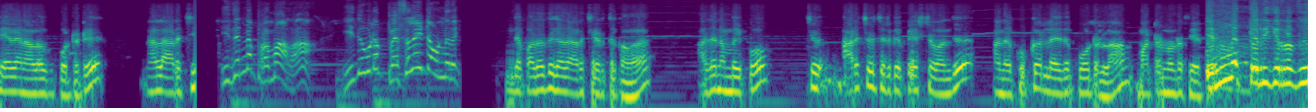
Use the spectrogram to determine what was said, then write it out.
தேவையான அளவுக்கு போட்டுட்டு நல்லா அரைச்சி இது என்ன பிரமாதம்? இது விட பெசலைட் ஒண்ணு இருக்கு. இந்த பதத்துக்கு அதை அரைச்சி எடுத்துக்கோங்க. அதை நம்ம இப்போ அரைச்சி வச்சிருக்க பேஸ்ட்டை வந்து அந்த குக்கர்ல இதை போட்டுடலாம். மட்டனோட சேர்த்து. என்ன தெரிகிறது?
